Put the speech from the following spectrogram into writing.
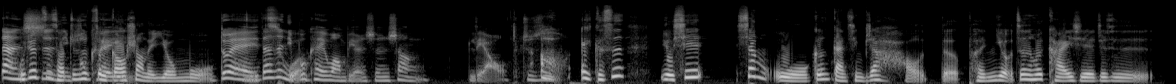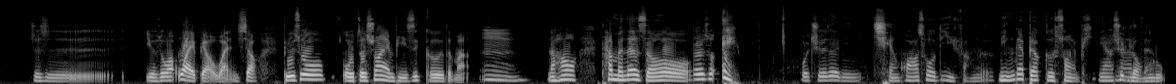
但我觉得自嘲就是最高尚的幽默。对，但是你不可以往别人身上。聊就是哦，哎，可是有些像我跟感情比较好的朋友，真的会开一些就是就是有时候外表玩笑，比如说我的双眼皮是割的嘛，嗯，然后他们那时候就会说，哎，我觉得你钱花错地方了，你应该不要割双眼皮，你要去隆乳。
